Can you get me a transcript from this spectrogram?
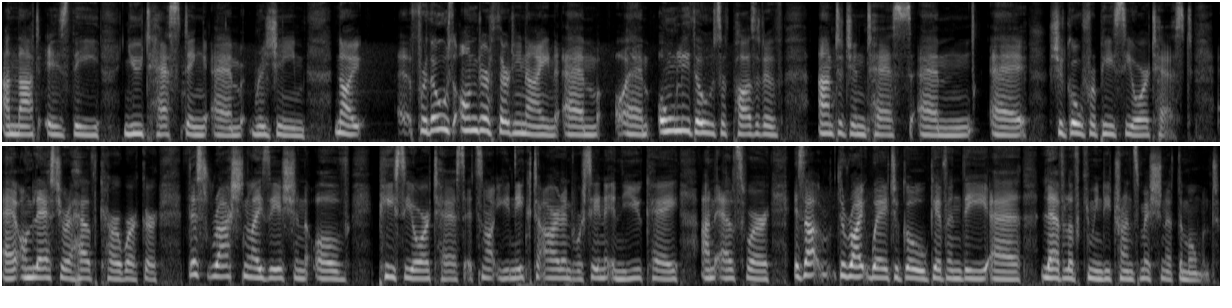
and that is the new testing um, regime. Now, for those under 39, um, um, only those with positive antigen tests um, uh, should go for PCR test, uh, unless you're a healthcare worker. This rationalisation of PCR tests, it's not unique to Ireland. We're seeing it in the UK and elsewhere. Is that the right way to go, given the uh, level of community transmission at the moment?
